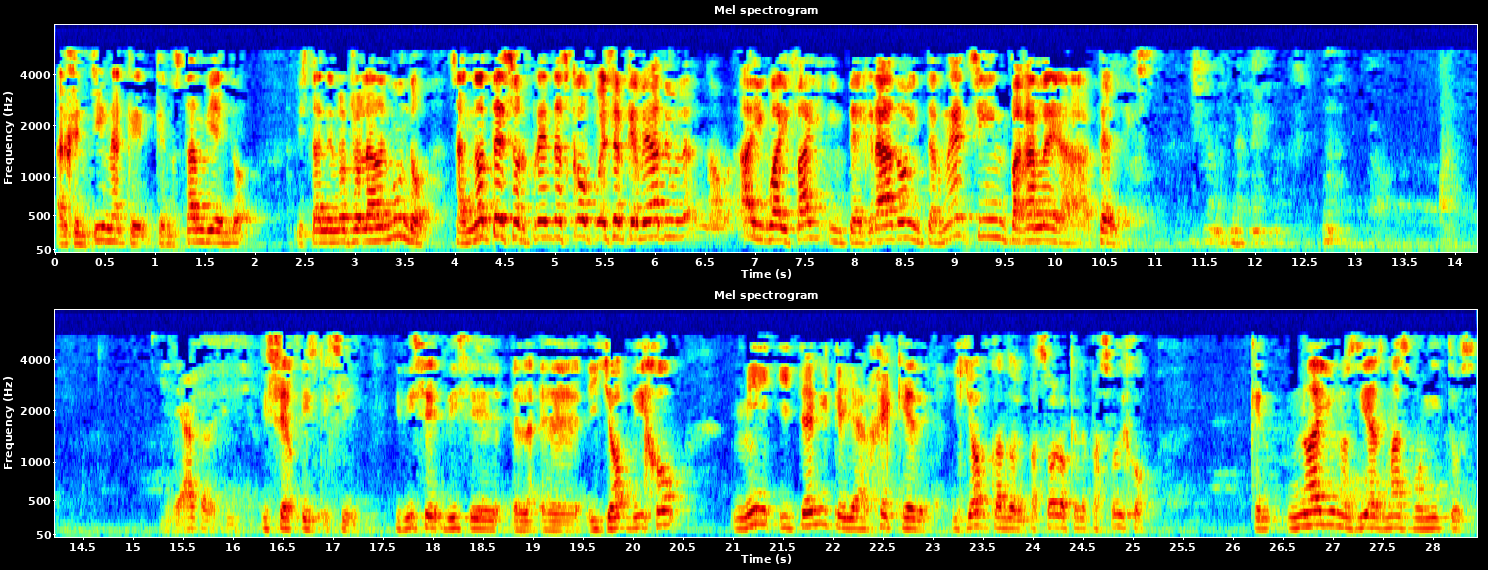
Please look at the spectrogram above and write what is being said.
Argentina, que, que nos están viendo, y están en otro lado del mundo. O sea, no te sorprendas cómo puede ser que veas de un lado. No, hay wifi integrado, internet, sin pagarle a Telmex. Y de alta definición. Dice, y, y- sí, y dice, dice, el, eh, y Job dijo, mi iteni que yarje quede. Y Job cuando le pasó lo que le pasó dijo que no hay unos días más bonitos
